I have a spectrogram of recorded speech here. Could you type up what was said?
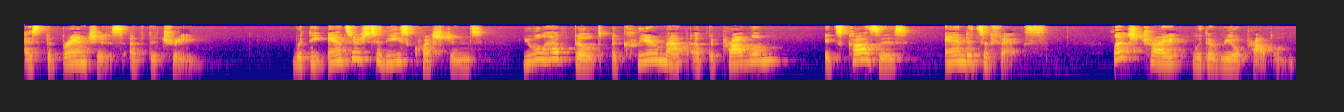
as the branches of the tree. With the answers to these questions, you will have built a clear map of the problem, its causes, and its effects. Let's try it with a real problem.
